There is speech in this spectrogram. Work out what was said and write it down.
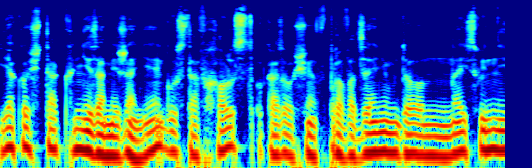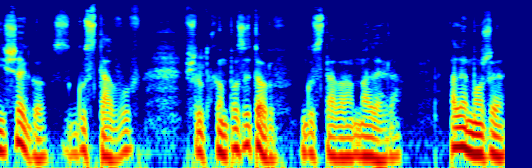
Jakoś tak niezamierzenie Gustav Holst okazał się wprowadzeniem do najsłynniejszego z Gustawów wśród kompozytorów, Gustawa Malera. Ale może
